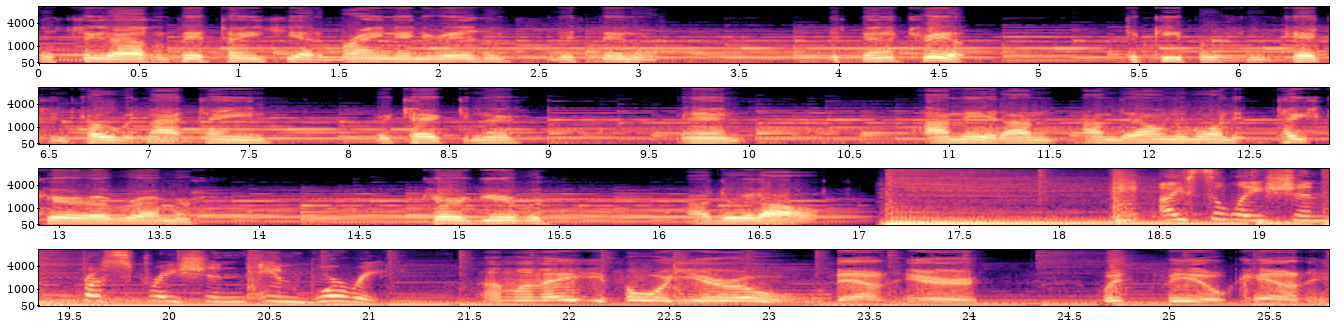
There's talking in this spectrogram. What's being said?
since 2015. She had a brain aneurysm, and it's been a it's been a trip to keep her from catching COVID-19, protecting her. And I'm it. I'm, I'm the only one that takes care of her. I'm her caregiver. I do it all. The isolation, frustration, and worry. I'm an 84-year-old down here, in Whitfield County.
